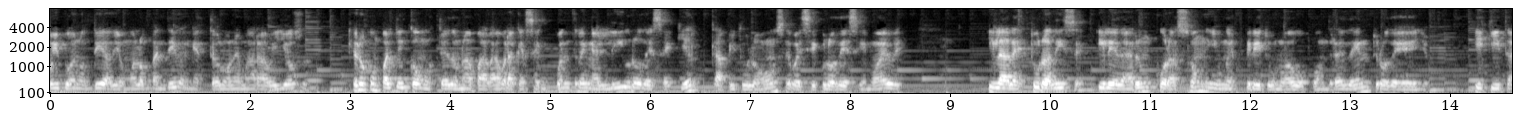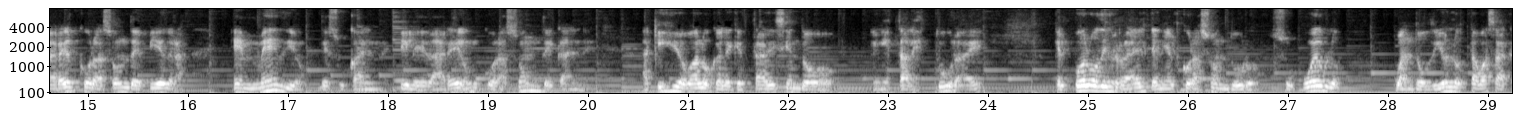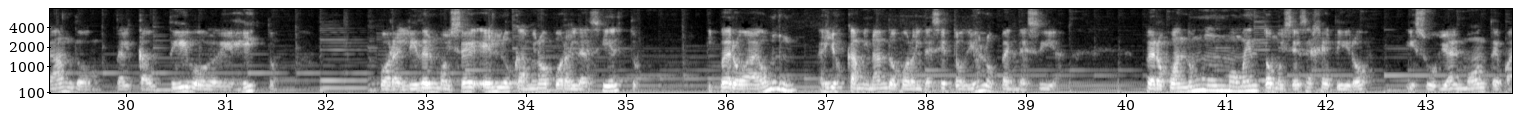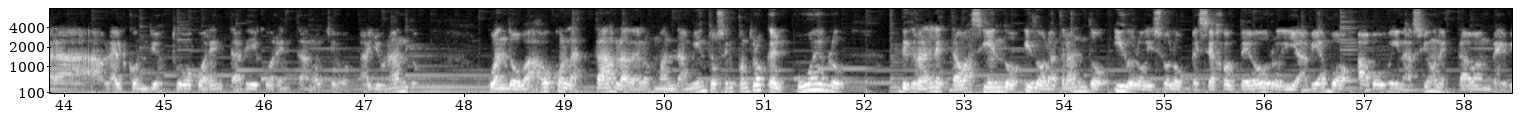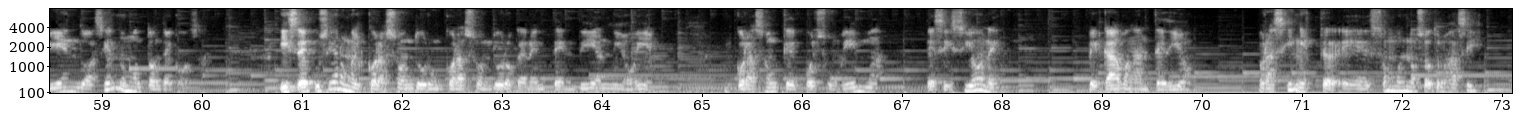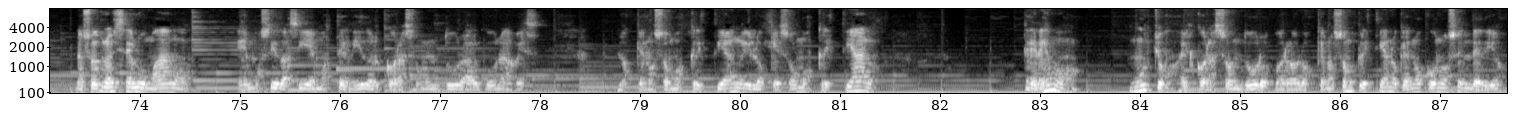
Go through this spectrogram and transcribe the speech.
Muy buenos días, Dios me los bendiga en este lunes maravilloso. Quiero compartir con ustedes una palabra que se encuentra en el libro de Ezequiel, capítulo 11, versículo 19. Y la lectura dice, y le daré un corazón y un espíritu nuevo pondré dentro de ellos, y quitaré el corazón de piedra en medio de su carne, y le daré un corazón de carne. Aquí Jehová lo que le está diciendo en esta lectura es que el pueblo de Israel tenía el corazón duro, su pueblo cuando Dios lo estaba sacando del cautivo de Egipto por el líder Moisés, él lo caminó por el desierto. Y, pero aún ellos caminando por el desierto, Dios los bendecía. Pero cuando un momento Moisés se retiró y subió al monte para hablar con Dios, tuvo 40 días y 40 noches ayunando. Cuando bajó con las tablas de los mandamientos, se encontró que el pueblo de Israel estaba haciendo, idolatrando ídolos, hizo los becejos de oro y había abominaciones, estaban bebiendo, haciendo un montón de cosas. Y se pusieron el corazón duro, un corazón duro que no entendían ni oían, un corazón que por sus mismas decisiones pecaban ante Dios. Por así este, eh, somos nosotros así. Nosotros el ser humano hemos sido así, hemos tenido el corazón duro alguna vez. Los que no somos cristianos y los que somos cristianos tenemos muchos el corazón duro, pero los que no son cristianos, que no conocen de Dios,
